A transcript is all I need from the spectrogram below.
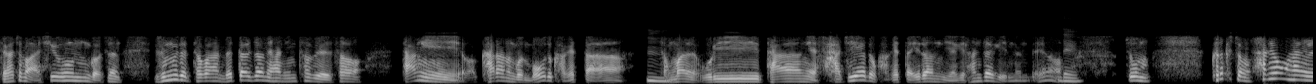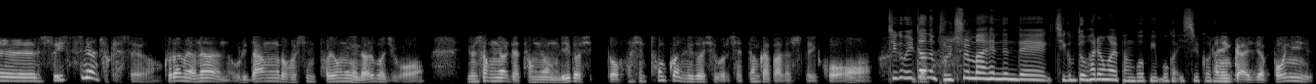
제가 좀 아쉬운 것은 유승민 대표가 한 몇 달 전에 한 인터뷰에서 당이 가라는 건 모두 가겠다. 음, 정말 우리 당의 사지에도 가겠다 이런 이야기를 한 적이 있는데요. 네. 좀 그렇게 좀 활용할 수 있으면 좋겠어요. 그러면은 우리 당도 훨씬 포용력이 넓어지고 윤석열 대통령 리더십도 훨씬 통권 리더십으로 재평가 받을 수도 있고 지금 일단은 불출마했는데 지금도 활용할 방법이 뭐가 있을 거라고. 그러니까 이제 본인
